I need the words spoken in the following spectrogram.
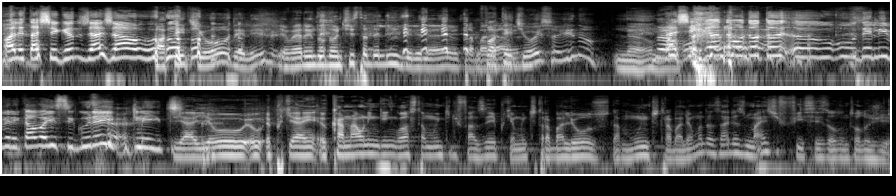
Olha, tá chegando já já o. Patenteou o delivery? Eu era endodontista delivery, né? Eu trabalhava... Patenteou isso aí, não? Não. Tá chegando o, doutor, o, o delivery. Calma aí, segura aí, cliente. E aí eu, eu é porque aí, o canal ninguém gosta muito de fazer, porque é muito trabalhoso, dá muito trabalho. É uma das áreas mais difíceis da odontologia.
